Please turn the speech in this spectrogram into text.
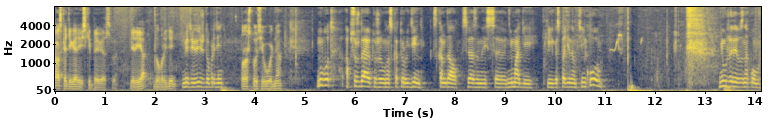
вас категорически приветствую. Илья, добрый день. Дмитрий Юрьевич, добрый день. Про что сегодня? Ну вот, обсуждают уже у нас который день скандал, связанный с э, Немагией и господином Тиньковым. Неужели вы знакомы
